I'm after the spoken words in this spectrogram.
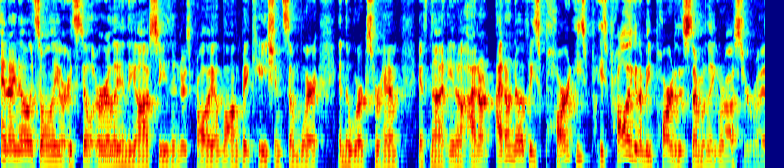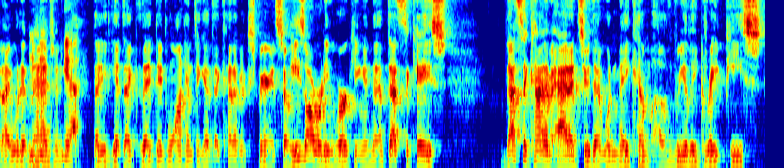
and I know it's only or it's still early in the off season. There's probably a long vacation somewhere in the works for him. If not, you know, I don't I don't know if he's part. He's he's probably going to be part of the summer league roster, right? I would mm-hmm. imagine mm-hmm. yeah. that he'd get that that they'd want him to get that kind of experience. So he's already working, and if that's the case, that's the kind of attitude that would make him a really great piece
